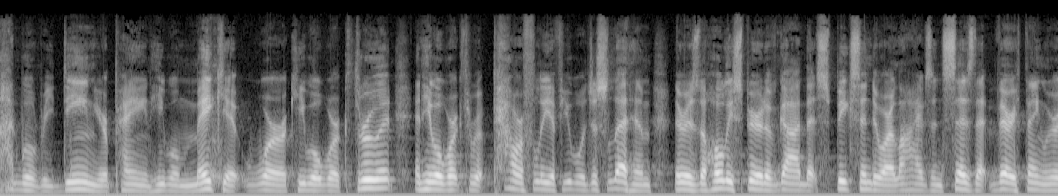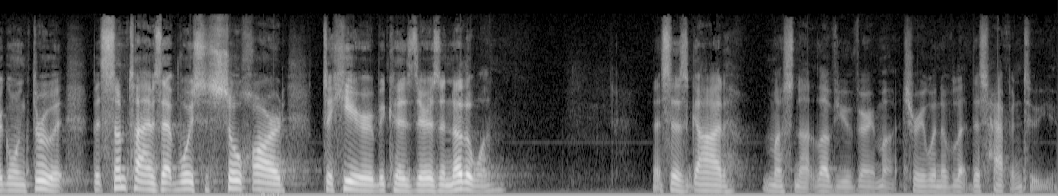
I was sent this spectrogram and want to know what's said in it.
God will redeem your pain. He will make it work. He will work through it, and He will work through it powerfully if you will just let Him. There is the Holy Spirit of God that speaks into our lives and says that very thing we were going through it. But sometimes that voice is so hard to hear because there's another one that says, God must not love you very much, or He wouldn't have let this happen to you.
